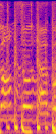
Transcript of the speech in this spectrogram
काम सो जागो।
